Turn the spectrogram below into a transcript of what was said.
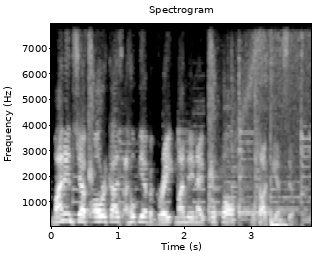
My name's Jeff Ulrich, guys. I hope you have a great Monday night football. We'll talk to you again soon.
